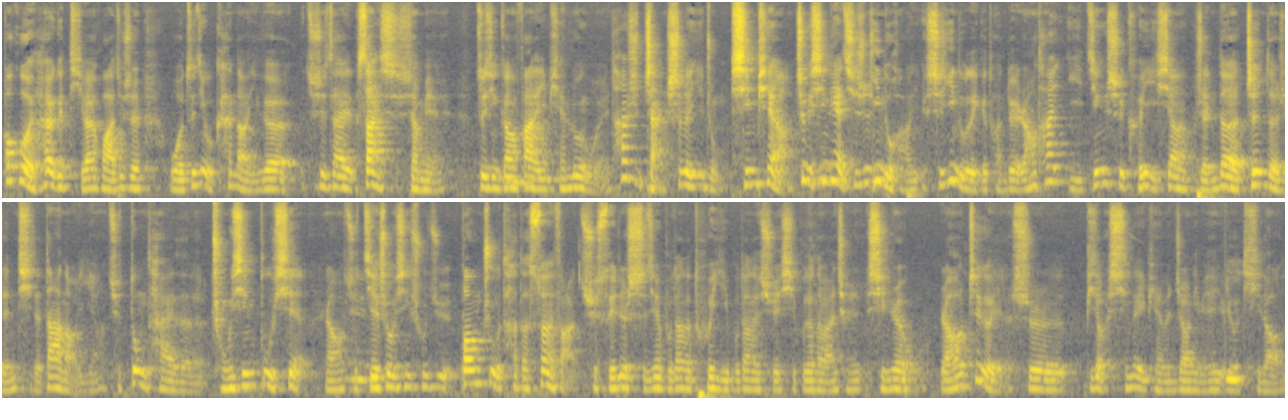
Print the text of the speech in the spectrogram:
包括还有一个题外话，就是我最近有看到一个，就是在 Science 上面。最近刚发了一篇论文，它是展示了一种芯片啊，这个芯片其实印度好像是印度的一个团队，然后它已经是可以像人的真的人体的大脑一样，去动态的重新布线，然后去接收新数据，帮助它的算法去随着时间不断的推移，不断的学习，不断的完成新任务。然后这个也是比较新的一篇文章里面有提到的。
